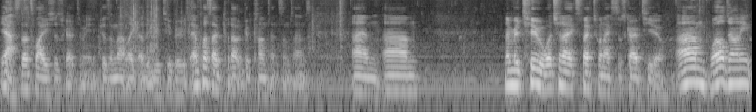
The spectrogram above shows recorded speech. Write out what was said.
yeah, so that's why you subscribe to me because I'm not like other YouTubers, and plus I put out good content sometimes. Um, um, number two, what should I expect when I subscribe to you? Um, well, Johnny,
